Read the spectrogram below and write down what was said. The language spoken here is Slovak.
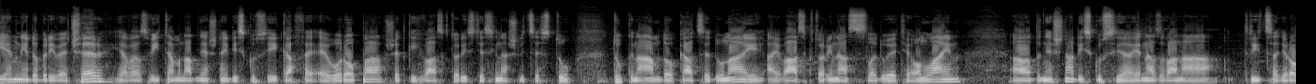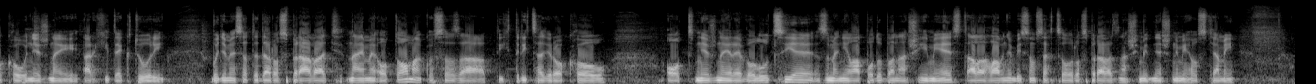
Príjemný dobrý večer. Ja vás vítam na dnešnej diskusii Café Európa. Všetkých vás, ktorí ste si našli cestu tu k nám do KC Dunaj, aj vás, ktorí nás sledujete online. Dnešná diskusia je nazvaná 30 rokov nežnej architektúry. Budeme sa teda rozprávať najmä o tom, ako sa za tých 30 rokov od nežnej revolúcie zmenila podoba našich miest, ale hlavne by som sa chcel rozprávať s našimi dnešnými hostiami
